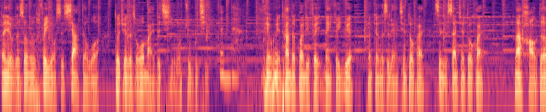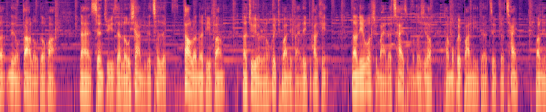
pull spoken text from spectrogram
那有的时候那个费用是吓得我都觉得说我买得起，我住不起。真的。因为他的管理费每个月很可能是两千多块，甚至三千多块。那好的那种大楼的话。那甚至于在楼下，你的车子到了那地方，那就有人会去帮你 valet parking。那你如果去买了菜什么东西的话，他们会把你的这个菜帮你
